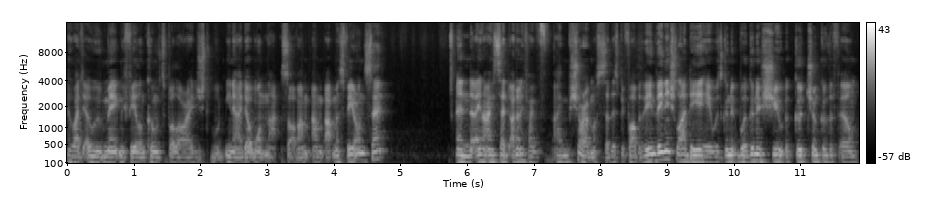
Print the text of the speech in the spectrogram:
who, I, who would make me feel uncomfortable or I just would, you know, I don't want that sort of atmosphere on set. And, and I said, I don't know if I've, I'm sure I must have said this before, but the, the initial idea here was to, we're to shoot a good chunk of the film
